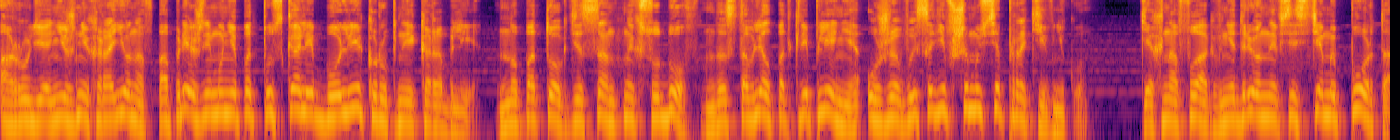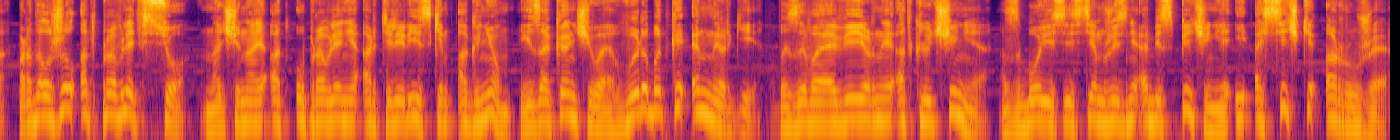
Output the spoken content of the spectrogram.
Орудия нижних районов по-прежнему не подпускали более крупные корабли, но поток десантных судов доставлял подкрепление уже высадившемуся противнику. Технофаг, внедренный в системы порта, продолжал отправлять все, начиная от управления артиллерийским огнем и заканчивая выработкой энергии, вызывая веерные отключения, сбои систем жизнеобеспечения и осечки оружия.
